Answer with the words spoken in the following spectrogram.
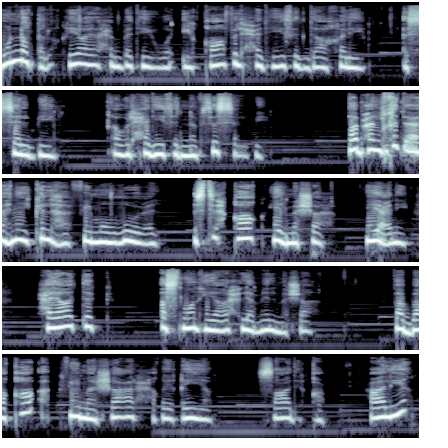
والنقطة الأخيرة يا أحبتي هو إيقاف الحديث الداخلي السلبي أو الحديث النفس السلبي. طبعا الخدعة هني كلها في موضوع الاستحقاق هي المشاعر. يعني حياتك أصلا هي رحلة من المشاعر. فبقائك في مشاعر حقيقية صادقة عالية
